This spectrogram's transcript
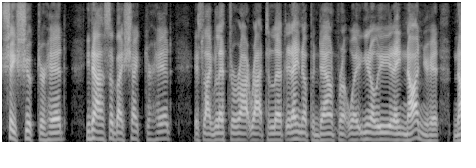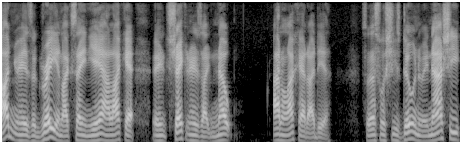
She shook her head. You know how somebody shakes their head? It's like left to right, right to left. It ain't up and down, front way. You know, it ain't nodding your head. Nodding your head is agreeing, like saying, yeah, I like that. And shaking her head is like, nope, I don't like that idea. So that's what she's doing to me. Now she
